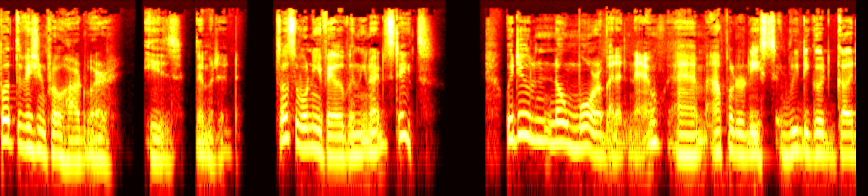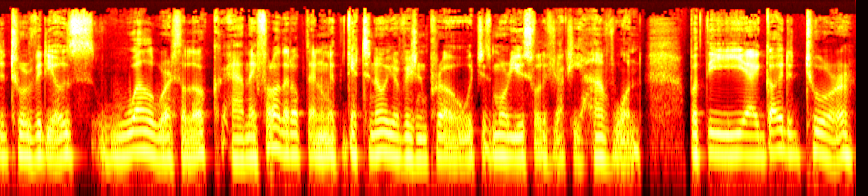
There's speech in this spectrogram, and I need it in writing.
but the Vision Pro hardware is limited. It's also only available in the United States. We do know more about it now. Um, Apple released really good guided tour videos, well worth a look, and they follow that up then with Get to Know Your Vision Pro, which is more useful if you actually have one. But the uh, guided tour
